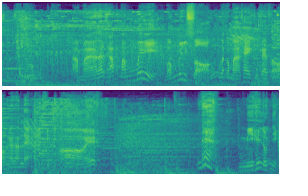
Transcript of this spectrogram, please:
งอะมาแล้วครับมัมมี่มัมมี่สองแล้วก็มาแค่กูแค่สองแค่นั้นแหละไอ้ชิบหายแน่มีให้ลุ้นอีก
